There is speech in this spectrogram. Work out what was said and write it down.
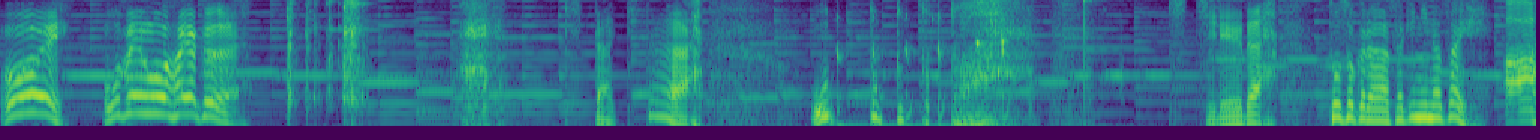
おいお膳を早く。来た来た。おっとっとっとっと。吉礼だ。塗装から先になさい。あ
